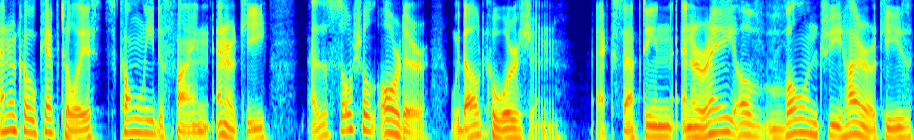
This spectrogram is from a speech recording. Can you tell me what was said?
Anarcho-capitalists commonly define anarchy as a social order without coercion, accepting an array of voluntary hierarchies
